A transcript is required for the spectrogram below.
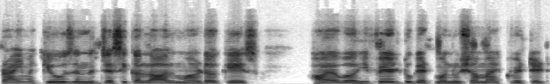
prime accused in the Jessica Lal murder case. However, he failed to get Manu Sharma acquitted.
